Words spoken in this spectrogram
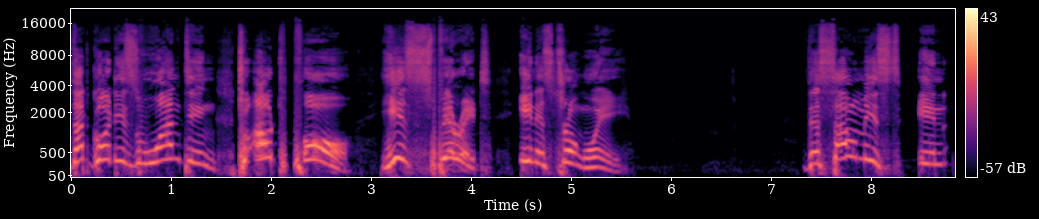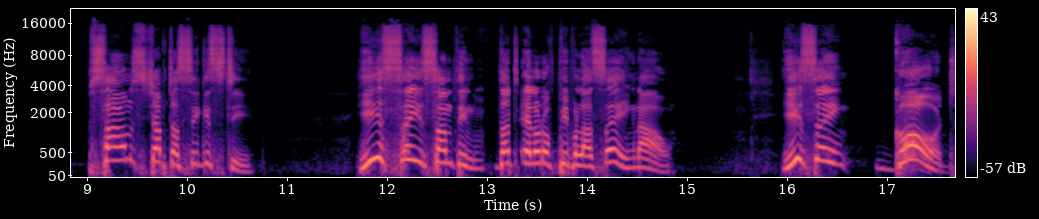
that God is wanting to outpour His Spirit in a strong way. The psalmist in Psalms chapter 60 he says something that a lot of people are saying now. He's saying, God,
